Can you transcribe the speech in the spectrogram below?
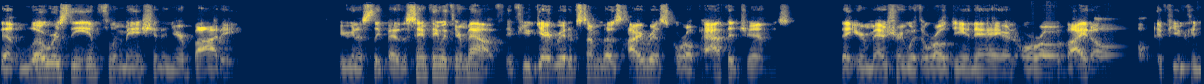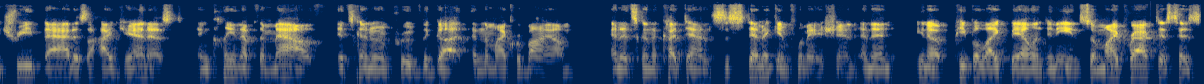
that lowers the inflammation in your body, you're going to sleep better. The same thing with your mouth. If you get rid of some of those high risk oral pathogens that you're measuring with oral DNA and oral vital, if you can treat that as a hygienist and clean up the mouth, it's going to improve the gut and the microbiome and it's going to cut down systemic inflammation. And then, you know, people like Bale and Doneen. So my practice has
